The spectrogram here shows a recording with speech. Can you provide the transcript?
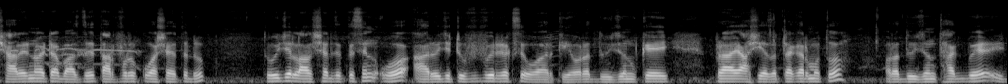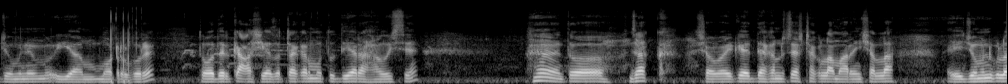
সাড়ে নয়টা বাজে তারপরে কুয়াশা এত ঢুক তো ওই যে লাল শার্ট দেখতেছেন, ও আর ওই যে টুপি পরে রাখছে, ও আর কি। ওরা দুইজনকেই প্রায় আশি হাজার টাকার মতো, ওরা দুইজন থাকবে এই জমিনে ইয়া মোটর করে। তো ওদেরকে আশি হাজার টাকার মতো দিয়ে রাখা হয়েছে হ্যাঁ তো যাক, সবাইকে দেখানোর চেষ্টা করলাম। আর ইনশাল্লাহ এই জমিনগুলো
